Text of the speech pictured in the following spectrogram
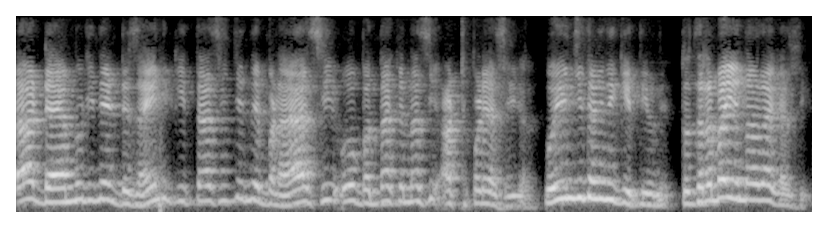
ਬੜਾ ਡੈਮ ਨੂੰ ਜਿਹਨੇ ਡਿਜ਼ਾਈਨ ਕੀਤਾ ਸੀ ਜਿਹਨੇ ਬਣਾਇਆ ਸੀ ਉਹ ਬੰਦਾ ਕਿੰਨਾ ਸੀ? 8 ਪੜਿਆ ਸੀਗਾ। ਕੋਈ ਇੰਜੀਨੀਅਰਿੰਗ ਨਹੀਂ ਕੀਤੀ ਉਹਨੇ। ਤਜਰਬਾ ਹੀ ਇੰਨਾ ਉਹਦਾ ਹੈਗਾ ਸੀ।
